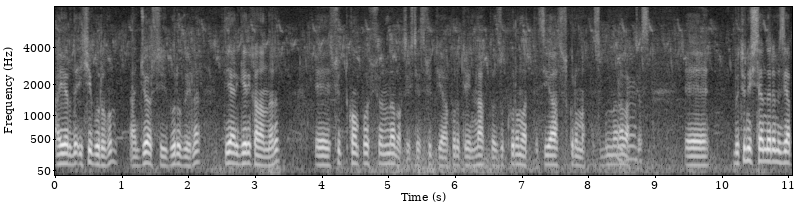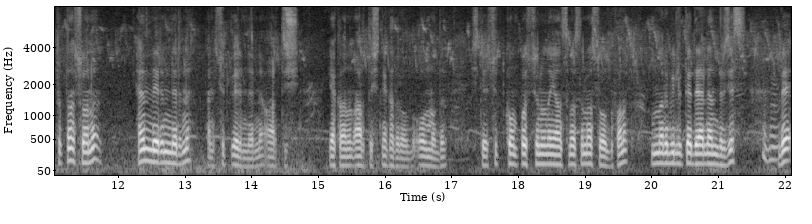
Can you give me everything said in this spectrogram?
ayırdığı iki grubun yani Jersey grubuyla diğer geri kalanların e, süt kompozisyonuna bakacağız. İşte süt yağı, protein, laktozu, kuru maddesi, yağsız kuru maddesi bunlara bakacağız. E, bütün işlemlerimizi yaptıktan sonra hem verimlerine hani süt verimlerine artış yakalanan artış ne kadar oldu, olmadı. İşte süt kompozisyonuna yansıması nasıl oldu falan. Bunları birlikte değerlendireceğiz. Ve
